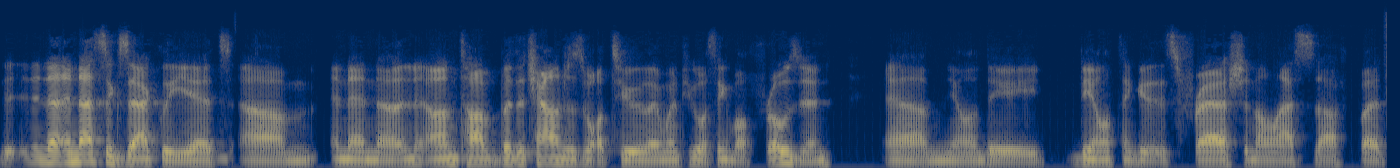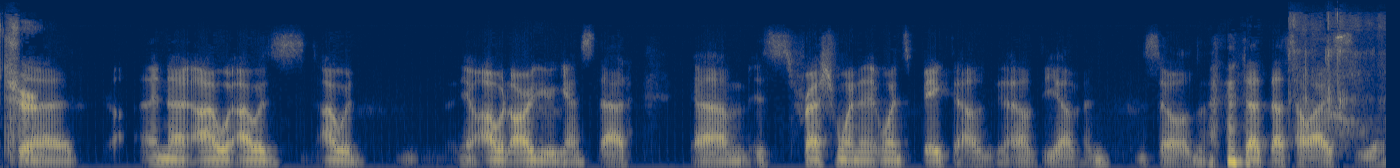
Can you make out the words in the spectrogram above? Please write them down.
and that's exactly it. Um, and then uh, on top, but the challenge as well too, like when people think about frozen, um, you know, they they don't think it's fresh and all that stuff. But sure, uh, and I, I, w- I would I would you know I would argue against that. Um, it's fresh when it when it's baked out, of the oven. So that that's how I see it.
